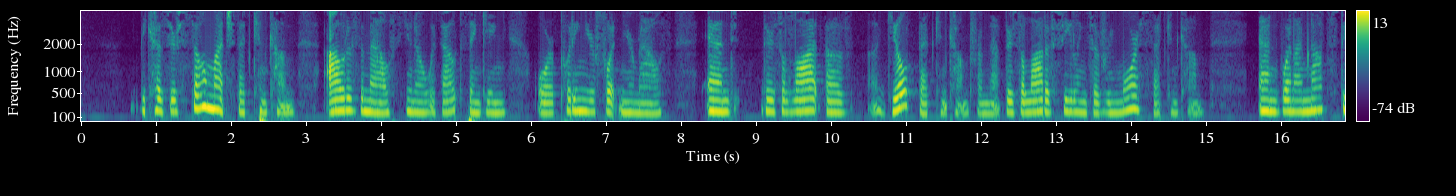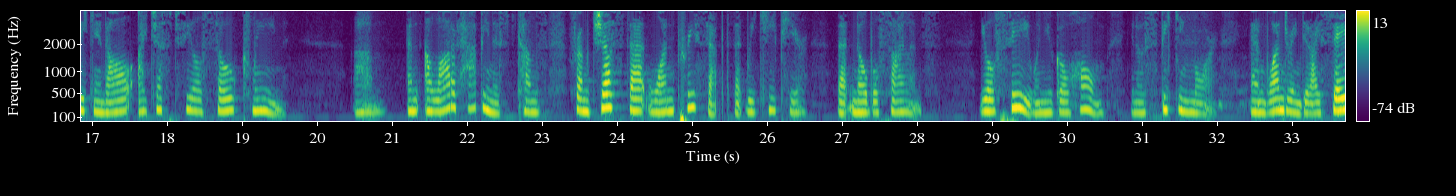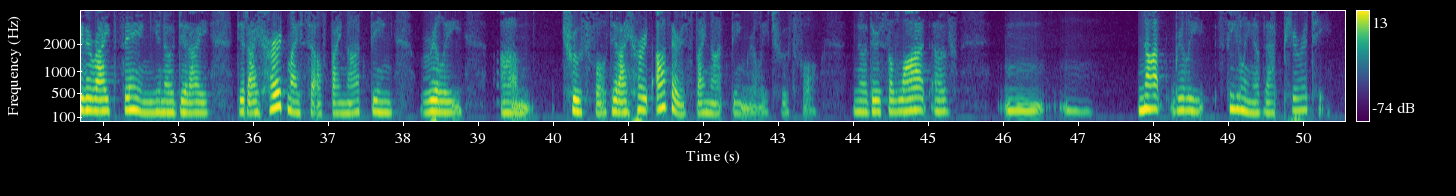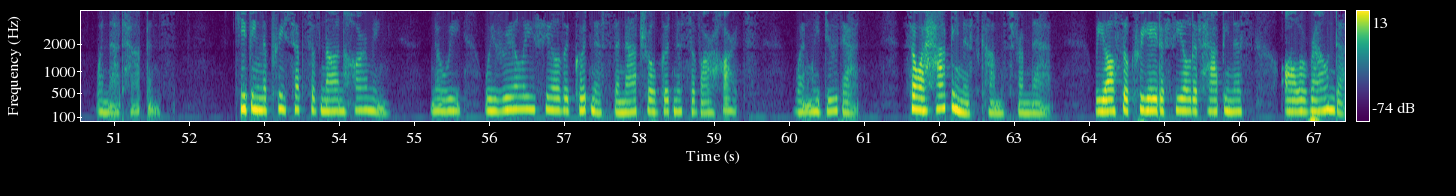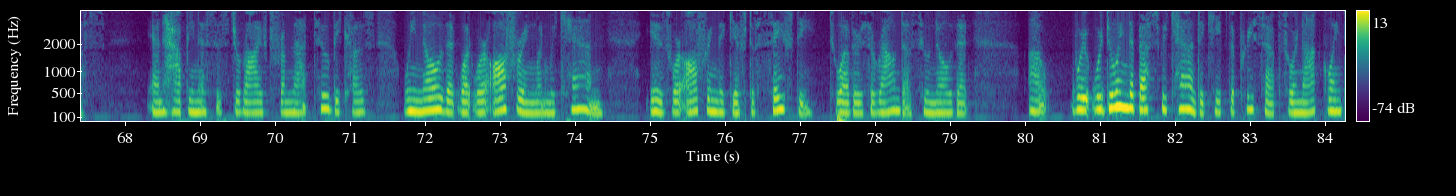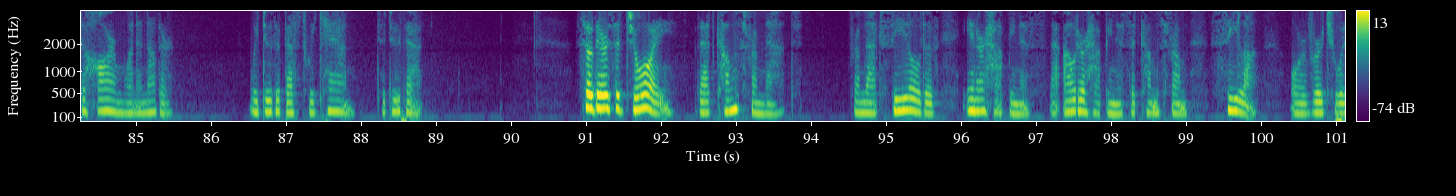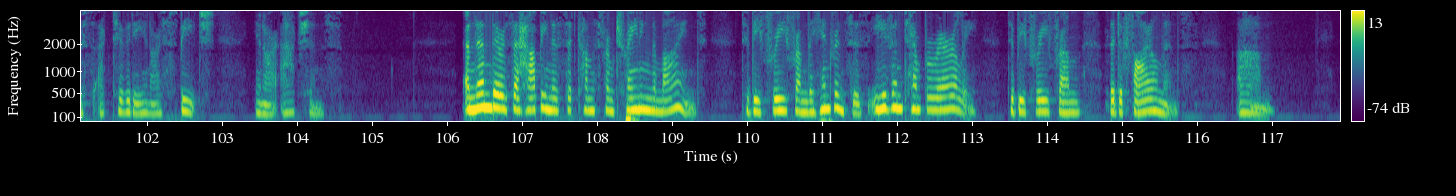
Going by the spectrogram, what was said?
because there's so much that can come out of the mouth, you know, without thinking or putting your foot in your mouth. And there's a lot of uh, guilt that can come from that. There's a lot of feelings of remorse that can come. And when I'm not speaking at all, I just feel so clean um, And a lot of happiness comes from just that one precept that we keep here, that noble silence. You'll see when you go home, you know, speaking more and wondering, did I say the right thing? You know, did I did I hurt myself by not being really um, truthful? Did I hurt others by not being really truthful? You know, there's a lot of mm, not really feeling of that purity when that happens. Keeping the precepts of non harming. You know, we, we really feel the goodness, the natural goodness of our hearts when we do that. So a happiness comes from that. We also create a field of happiness all around us. And happiness is derived from that too, because we know that what we're offering when we can is we're offering the gift of safety to others around us who know that uh, we're, we're doing the best we can to keep the precepts. We're not going to harm one another. We do the best we can to do that. So there's a joy that comes from that, from that field of inner happiness, the outer happiness that comes from sila, or virtuous activity in our speech, in our actions. And then there's a happiness that comes from training the mind to be free from the hindrances, even temporarily, to be free from the defilements. Um,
